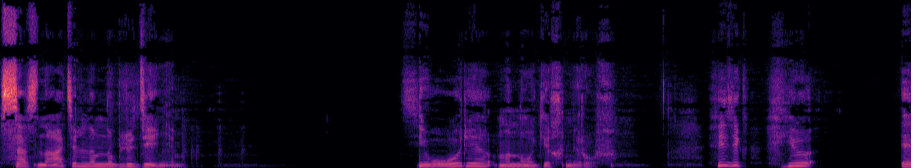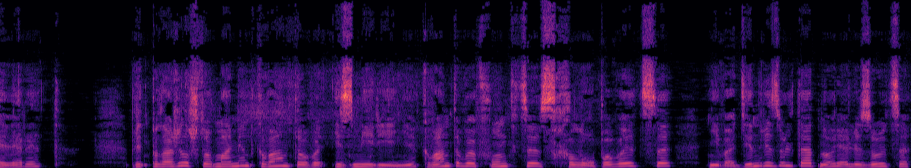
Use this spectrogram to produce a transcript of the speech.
с сознательным наблюдением. Теория многих миров. Физик Хью Эверетт предположил, что в момент квантового измерения квантовая функция схлопывается не в один результат, но реализуется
